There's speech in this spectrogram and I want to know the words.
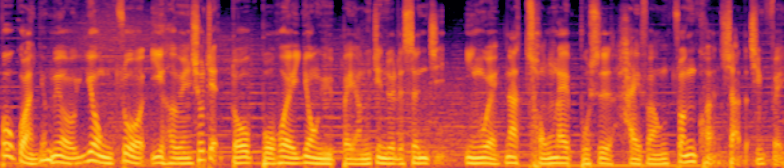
不管有没有用作颐和园修建，都不会用于北洋舰队的升级，因为那从来不是海防专款下的经费。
